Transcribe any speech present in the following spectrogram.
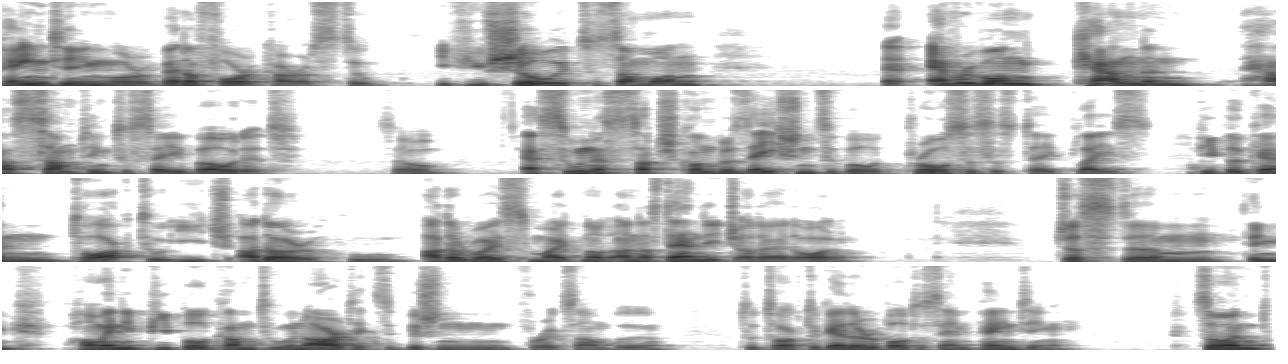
painting or weather forecast. So if you show it to someone, everyone can and has something to say about it. So as soon as such conversations about processes take place, people can talk to each other who otherwise might not understand each other at all just um, think how many people come to an art exhibition, for example, to talk together about the same painting. So, and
